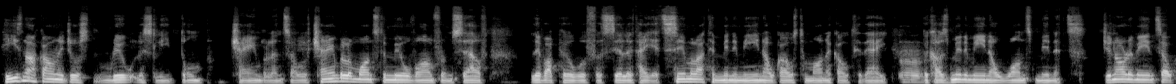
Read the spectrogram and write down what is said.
He's not going to just ruthlessly dump Chamberlain. So if Chamberlain wants to move on for himself, Liverpool will facilitate. It's similar to Minamino goes to Monaco today Mm. because Minamino wants minutes. Do you know what I mean? So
